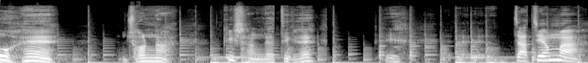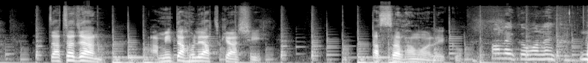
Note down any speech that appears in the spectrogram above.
ও হ্যাঁ ঝর্ণা, কি সাংঘাতিক হ্যাঁ? চাচি আম্মা, চাচা যান, আমি তাহলে আজকে আসি। আসসালামু আলাইকুম। ওয়ালাইকুম ওয়ালাইকুম ল।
